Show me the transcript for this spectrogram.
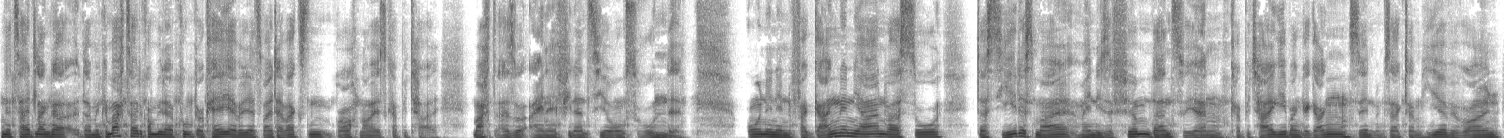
eine Zeit lang da, damit gemacht hat, kommt wieder der Punkt, okay, er will jetzt weiter wachsen, braucht neues Kapital. Macht also eine Finanzierungsrunde. Und in den vergangenen Jahren war es so, dass jedes Mal, wenn diese Firmen dann zu ihren Kapitalgebern gegangen sind und gesagt haben, hier, wir wollen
